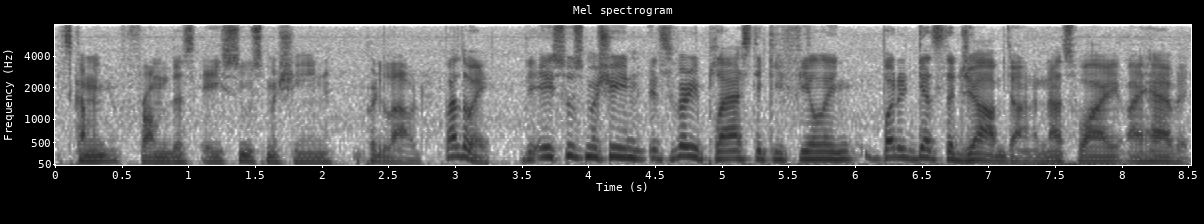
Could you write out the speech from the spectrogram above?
It's coming from this Asus machine, pretty loud. By the way, the Asus machine, it's very plasticky feeling, but it gets the job done, and that's why I have it.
